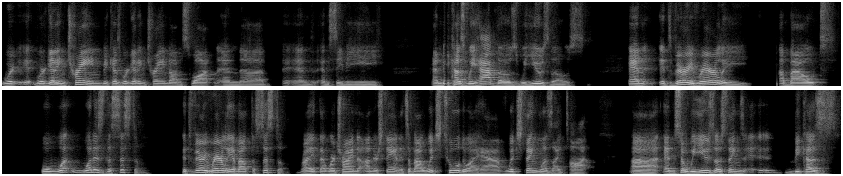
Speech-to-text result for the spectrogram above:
we're we're getting trained because we're getting trained on SWOT and uh, and and CBE, and because we have those, we use those, and it's very rarely about well, what what is the system? It's very rarely about the system, right? That we're trying to understand. It's about which tool do I have, which thing was I taught, uh, and so we use those things eh, eh, because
